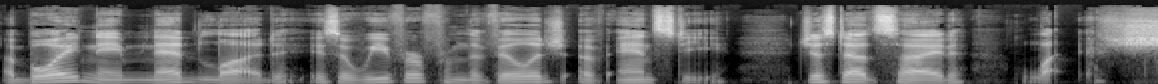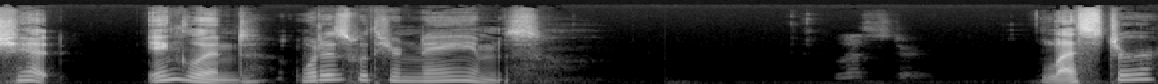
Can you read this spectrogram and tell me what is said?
A boy named Ned Ludd is a weaver from the village of Anstey, just outside. Le- Shit! England! What is with your names? Leicester. Leicester?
